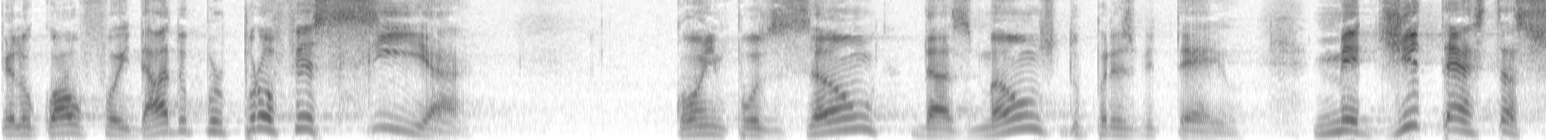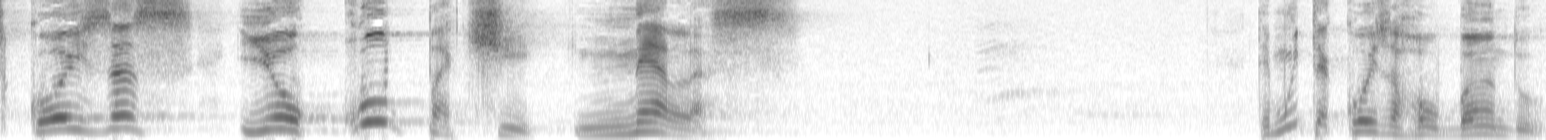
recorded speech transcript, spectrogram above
pelo qual foi dado por profecia, com imposição das mãos do presbitério. Medita estas coisas e ocupa-te nelas. Tem muita coisa roubando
